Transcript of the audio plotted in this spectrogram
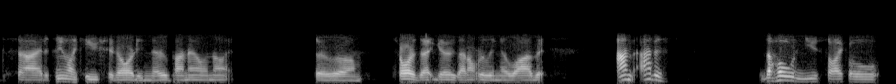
decide. It seemed like he should already know by now or not. So um as far as that goes, I don't really know why, but I'm I just the whole news cycle.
